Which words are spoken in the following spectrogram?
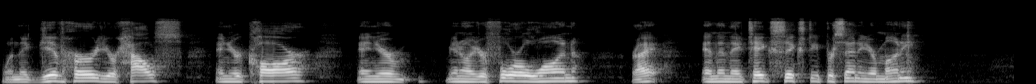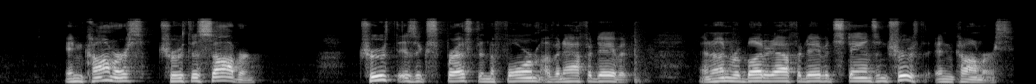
When they give her your house and your car and your, you know, your 401, right? and then they take 60% of your money. In commerce, truth is sovereign. Truth is expressed in the form of an affidavit. An unrebutted affidavit stands in truth in commerce.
